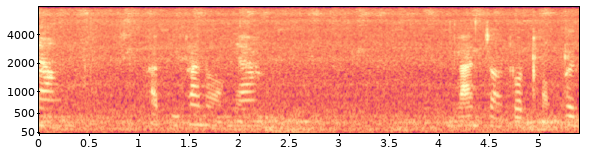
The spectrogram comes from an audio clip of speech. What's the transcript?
ยางผ้าพีผ้านองยางร้านจอดรถของเพิ่น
